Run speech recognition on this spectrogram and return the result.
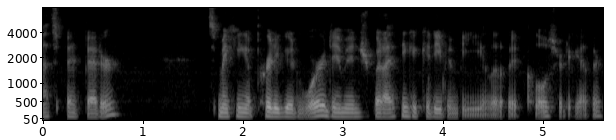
That's a bit better. It's making a pretty good word image, but I think it could even be a little bit closer together.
